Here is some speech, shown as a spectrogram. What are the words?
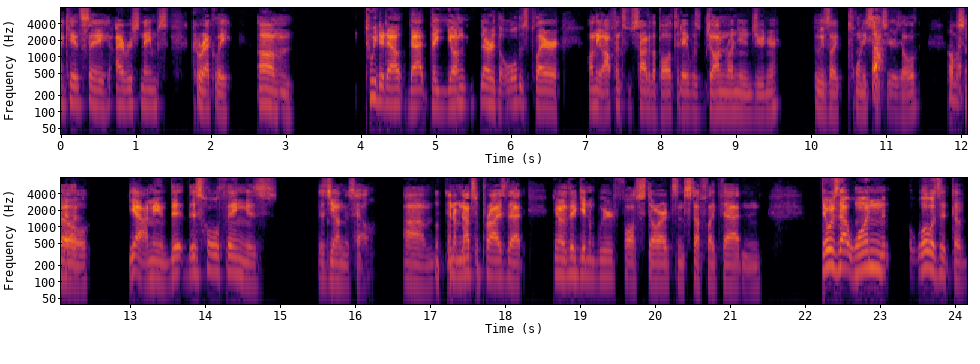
I can't say Irish names correctly. Um, tweeted out that the young or the oldest player on the offensive side of the ball today was Jon Runyan Jr., who is like 26 years old. Oh my so, god. So, yeah, I mean, th- this whole thing is is young as hell. Um, and I'm not surprised that you know they're getting weird false starts and stuff like that. And there was that one. What was it? The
